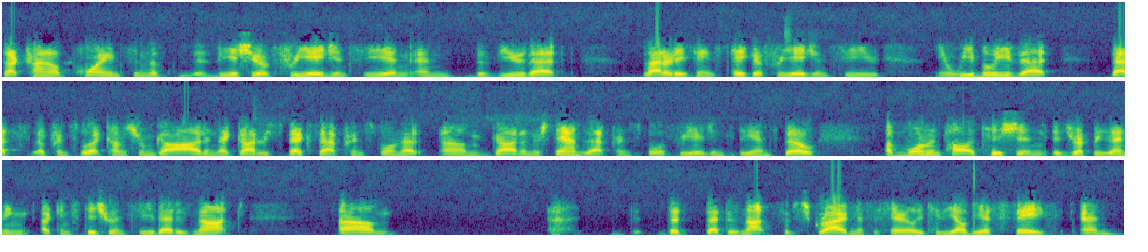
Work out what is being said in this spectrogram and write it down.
doctrinal points and the the issue of free agency and and the view that Latter Day Saints take of free agency, you know, we believe that that's a principle that comes from God and that God respects that principle and that um, God understands that principle of free agency. And so a Mormon politician is representing a constituency that is not um, that that does not subscribe necessarily to the LDS faith, and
